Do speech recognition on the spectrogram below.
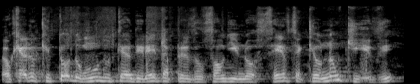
Eu quero que todo mundo tenha direito à presunção de inocência, que eu não tive,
